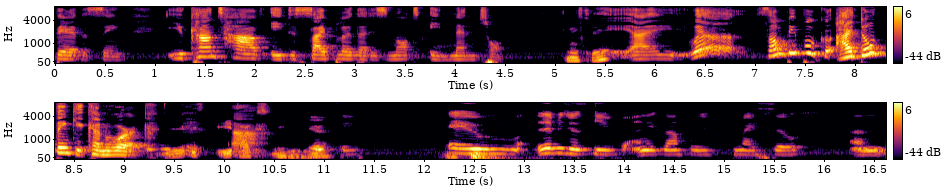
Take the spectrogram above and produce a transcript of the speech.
they're the same. You can't have a discipler that is not a mentor. Okay. I well, some people could, I don't think it can work. It- it Ah. yeah. Okay. Um, let me just give an example with myself and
